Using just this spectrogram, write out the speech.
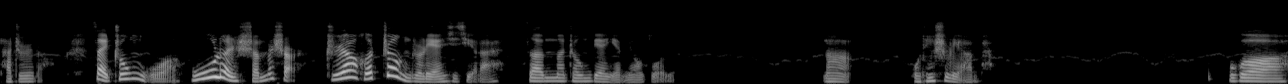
他知道，在中国，无论什么事儿，只要和政治联系起来，怎么争辩也没有作用。那我听市里安排。不过，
